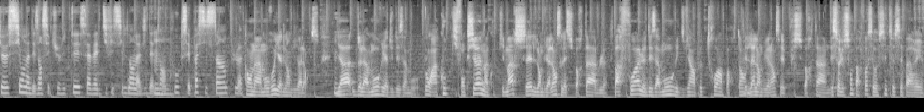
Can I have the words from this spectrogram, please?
que si on a des insécurités, ça va être difficile dans la vie d'être en Mhm. couple. C'est pas si simple. Quand on est amoureux, il y a de l'ambivalence. Il y a de l'amour, il y a du désamour. Bon, un couple qui fonctionne, un couple qui marche, c'est l'ambivalence, elle est supportable. Parfois, le désamour, il devient un peu trop important. Et là, l'ambivalence, elle est plus supportable. Les solutions, parfois, c'est aussi de se séparer.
